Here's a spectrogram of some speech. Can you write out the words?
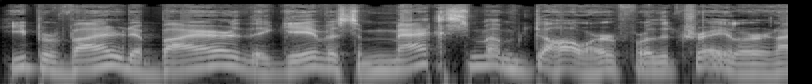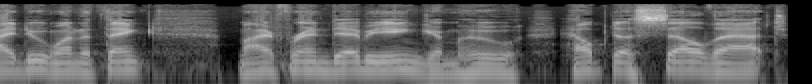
He provided a buyer that gave us a maximum dollar for the trailer. And I do want to thank my friend Debbie Ingham, who helped us sell that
